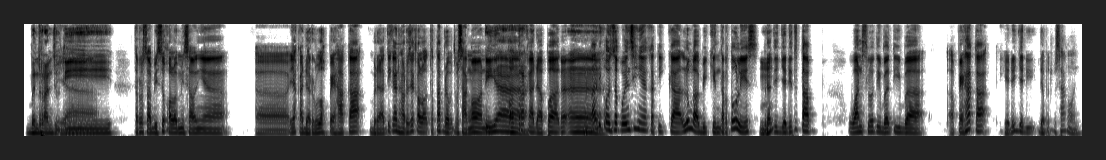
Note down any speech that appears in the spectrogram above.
beneran cuti. Terus habis itu kalau misalnya eh, ya kadarullah PHK berarti kan harusnya kalau tetap dapat pesangon, Iya. kontrak nggak dapat. Heeh. Nah, tadi konsekuensinya ketika lu nggak bikin tertulis Hmm. berarti jadi tetap. Once lu tiba-tiba eh, PHK, ya dia jadi dapat pesangon.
